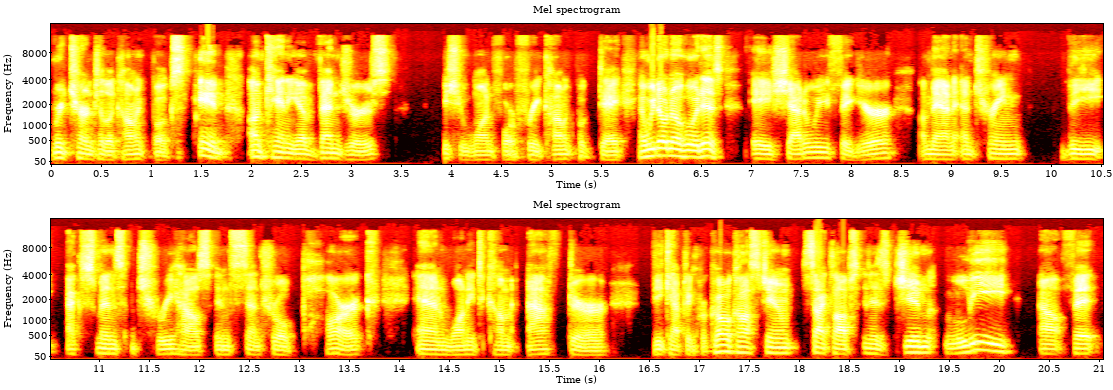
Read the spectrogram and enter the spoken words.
return to the comic books in Uncanny Avengers issue one for free comic book day. And we don't know who it is. A shadowy figure, a man entering the X-Men's treehouse in Central Park and wanting to come after the Captain Krakoa costume. Cyclops in his Jim Lee outfit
